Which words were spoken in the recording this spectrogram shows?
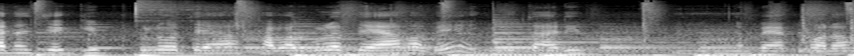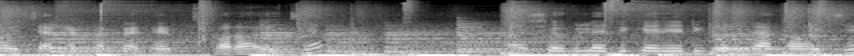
এখানে যে গিফটগুলো দেওয়া খাবারগুলো দেওয়া হবে, এগুলো তারই ব্যাগ করা হয়েছে, এক একটা প্যাকেট করা হয়েছে। সেগুলো এদিকে রেডি করে রাখা হয়েছে।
